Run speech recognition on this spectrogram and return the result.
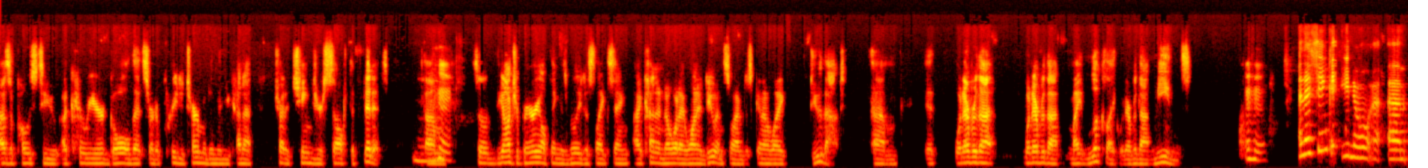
as opposed to a career goal that's sort of predetermined and then you kind of try to change yourself to fit it. Um, mm-hmm. um, so the entrepreneurial thing is really just like saying i kind of know what i want to do and so i'm just going to like do that. Um, it whatever that whatever that might look like whatever that means. Mm-hmm. And I think, you know, uh, um,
